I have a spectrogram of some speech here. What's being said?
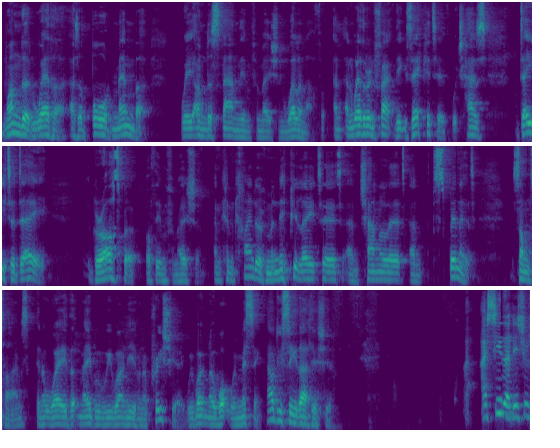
wondered whether as a board member we understand the information well enough and, and whether in fact the executive which has day-to-day grasp of the information and can kind of manipulate it and channel it and spin it sometimes in a way that maybe we won't even appreciate. We won't know what we're missing. How do you see that issue? I see that issue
